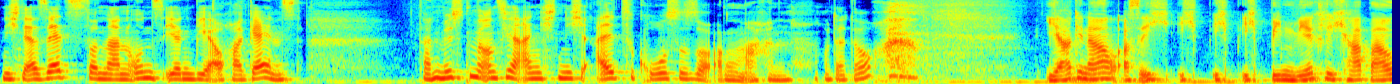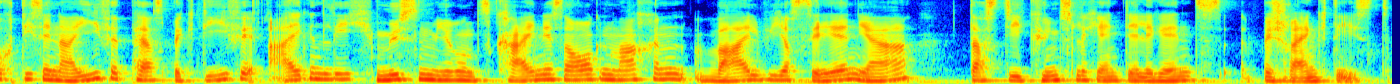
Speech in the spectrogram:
nicht ersetzt, sondern uns irgendwie auch ergänzt, dann müssten wir uns ja eigentlich nicht allzu große Sorgen machen, oder doch? Ja, genau. Also ich, ich, ich, ich bin wirklich, habe auch diese naive Perspektive. Eigentlich müssen wir uns keine Sorgen machen, weil wir sehen ja, dass die künstliche Intelligenz beschränkt ist.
